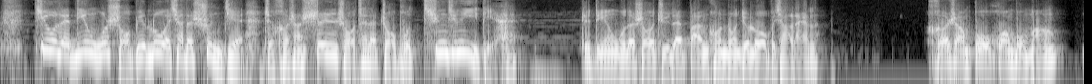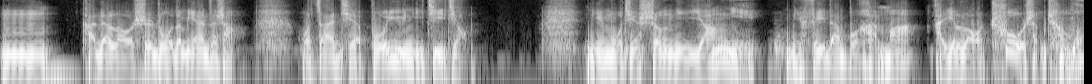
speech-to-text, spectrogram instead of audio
就在丁武手臂落下的瞬间，这和尚伸手在他肘部轻轻一点，这丁武的手举在半空中就落不下来了。和尚不慌不忙，嗯，看在老施主的面子上，我暂且不与你计较。你母亲生你养你，你非但不喊妈，还以老畜生称呼。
